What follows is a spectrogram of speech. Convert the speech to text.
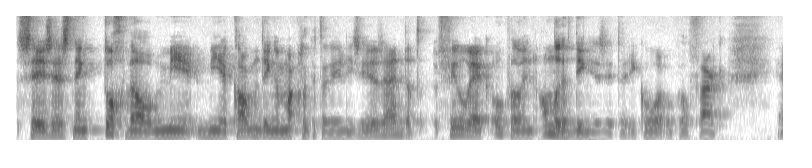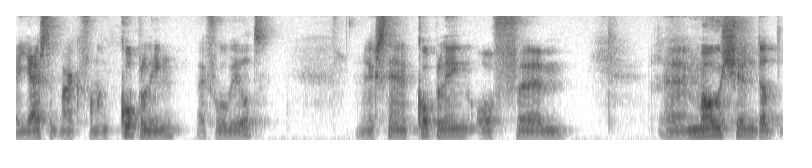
CSS denk ik toch wel meer, meer kan, dingen makkelijker te realiseren zijn, dat veel werk ook wel in andere dingen zitten. Ik hoor ook wel vaak ja, juist het maken van een koppeling, bijvoorbeeld. Een externe koppeling of ehm, eh, motion, dat,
